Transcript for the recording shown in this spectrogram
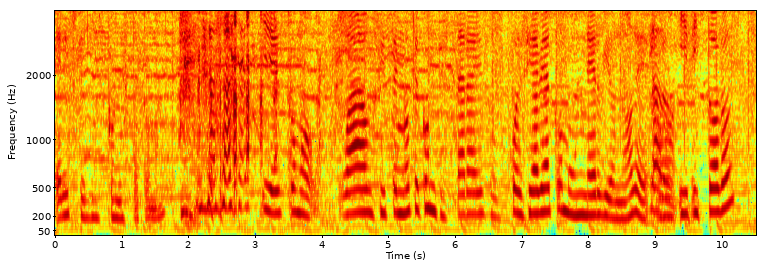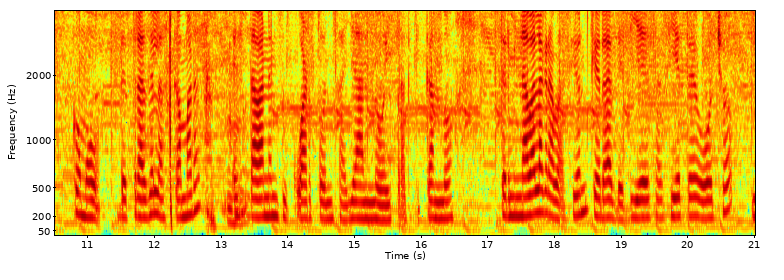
¿eres feliz con esta toma? y es como, wow, sí tengo que contestar a eso. Pues sí había como un nervio, ¿no? De, Claro. oh, y, y todos como detrás de las cámaras estaban en su cuarto ensayando y practicando. Terminaba la grabación, que era de 10 a 7 o 8, y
